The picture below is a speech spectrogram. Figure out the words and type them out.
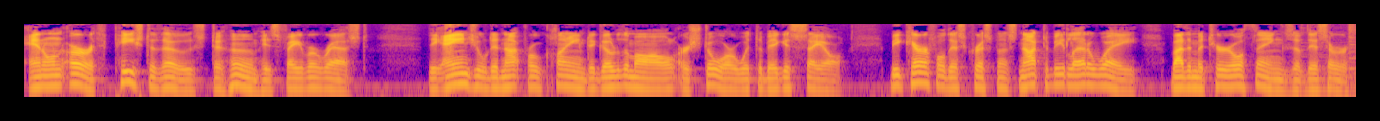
and on earth peace to those to whom his favor rests." The angel did not proclaim to go to the mall or store with the biggest sale. Be careful this Christmas not to be led away by the material things of this earth.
